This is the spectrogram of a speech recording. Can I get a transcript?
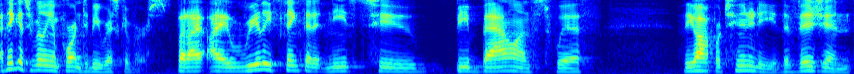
I think it's really important to be risk averse, but I, I really think that it needs to be balanced with the opportunity, the vision,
